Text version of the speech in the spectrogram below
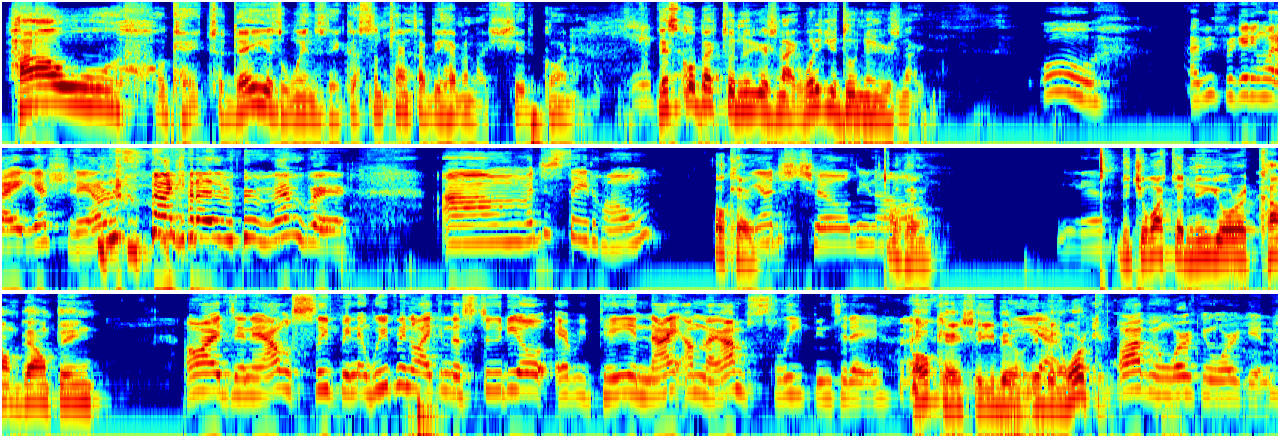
how? Okay, today is Wednesday because sometimes I'll be having like shit going. On. Let's go back to New Year's night. What did you do New Year's night? Ooh, I'd be forgetting what I ate yesterday. I don't know. I gotta remember. Um, I just stayed home. Okay. Yeah, just chilled. You know. Okay. Yeah. Did you watch the New York countdown thing? Oh, I didn't. I was sleeping. And we've been like in the studio every day and night. I'm like, I'm sleeping today. Okay, so you've been you've been working. Oh, I've been working, working.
